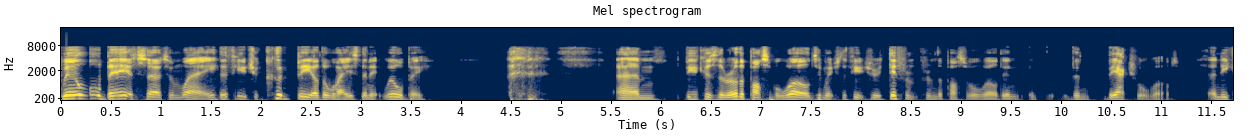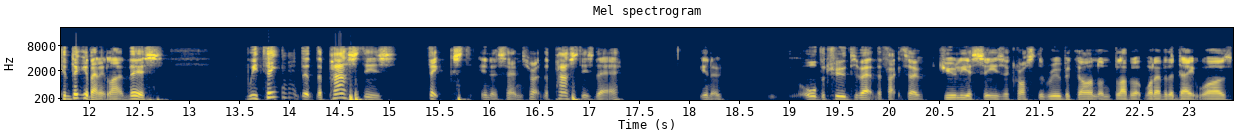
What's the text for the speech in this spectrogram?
will be a certain way, the future could be other ways than it will be. um, because there are other possible worlds in which the future is different from the possible world in, in the, the actual world. And you can think about it like this. We think that the past is fixed in a sense, right? The past is there. You know, all the truths about the fact. So Julius Caesar crossed the Rubicon on blah blah whatever the date was.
